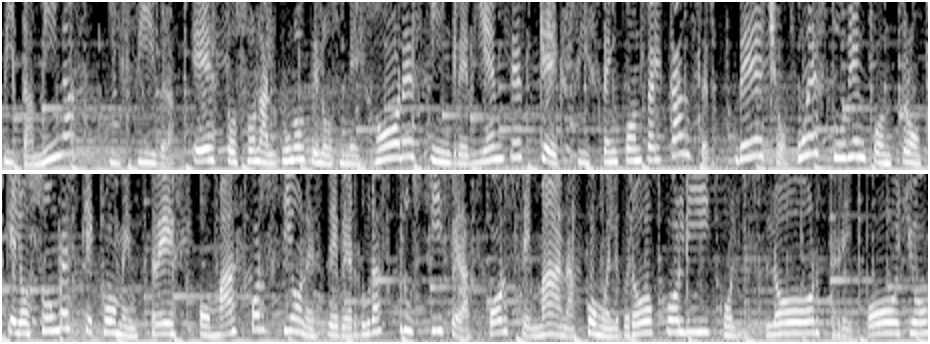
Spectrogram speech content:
vitaminas y fibra. Estos son algunos de los mejores ingredientes que existen contra el cáncer. De hecho, un estudio encontró que los hombres que comen tres o más porciones de verduras crucíferas por semana, como el brócoli, coliflor, repollo,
